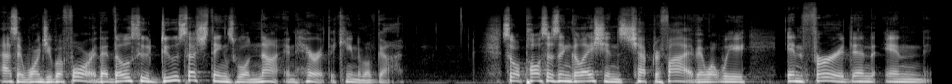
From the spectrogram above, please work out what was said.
as I warned you before, that those who do such things will not inherit the kingdom of God. So Paul says in Galatians chapter 5, and what we inferred in, in,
